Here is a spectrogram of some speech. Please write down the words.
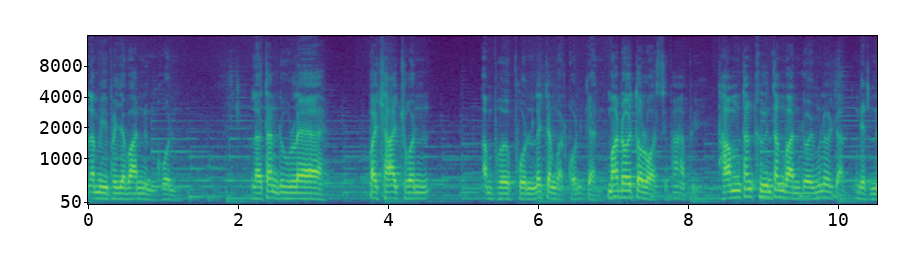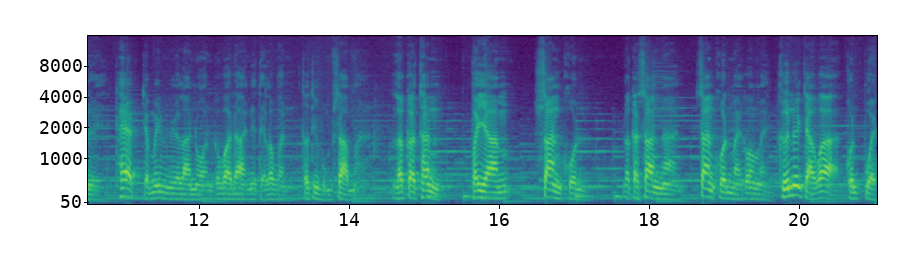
และมีพยาบาลหนึ่งคน และท่านดูแลประชาชน อำเภอพลและจังหวัดขอนแก่น มาโดยตลอด 15 ปีทำทั้งคืนทั้งวันโดยไม่เลิกจากเหน็ดเหนื่อย แทบจะไม่มีเวลานอนก็ว่าได้ในแต่ละวันเท่าที่ผมทราบมา แล้วก็ท่านพยายามสร้างคนแล้วก็สร้างงาน สร้างคนใหมายความว่าไง คือเนื่องจากว่าคนป่วย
